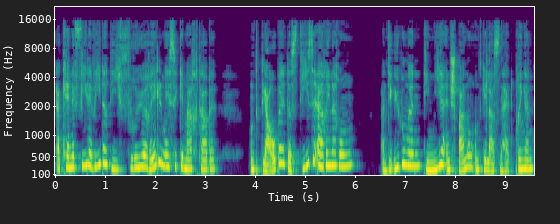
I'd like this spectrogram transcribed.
erkenne viele wieder, die ich früher regelmäßig gemacht habe und glaube, dass diese Erinnerung an die Übungen, die mir Entspannung und Gelassenheit bringen,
